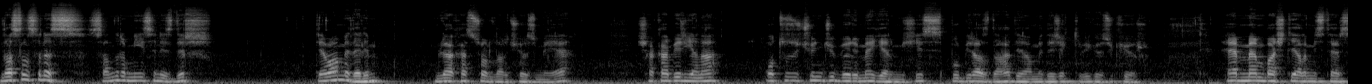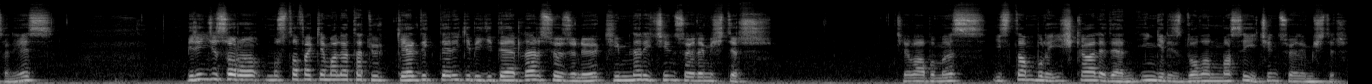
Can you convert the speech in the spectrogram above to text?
Nasılsınız? Sanırım iyisinizdir. Devam edelim mülakat soruları çözmeye. Şaka bir yana 33. bölüme gelmişiz. Bu biraz daha devam edecek gibi gözüküyor. Hemen başlayalım isterseniz. Birinci soru Mustafa Kemal Atatürk geldikleri gibi giderler sözünü kimler için söylemiştir? Cevabımız İstanbul'u işgal eden İngiliz donanması için söylemiştir.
